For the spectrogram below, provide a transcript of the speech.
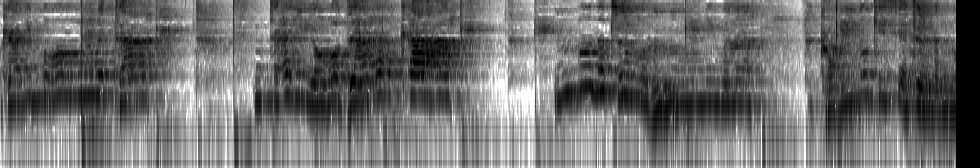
赤に燃えた太陽だか。ら真夏の海は恋の季節なの。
